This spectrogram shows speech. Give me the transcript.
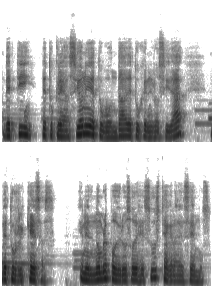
de ti, de tu creación y de tu bondad, de tu generosidad, de tus riquezas. En el nombre poderoso de Jesús te agradecemos.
